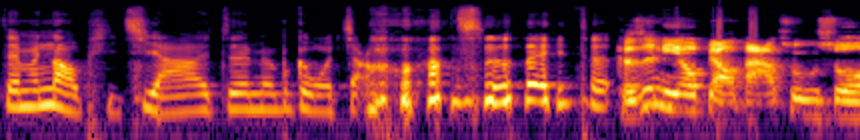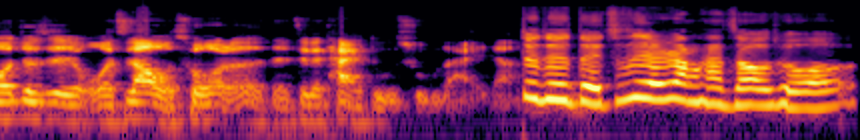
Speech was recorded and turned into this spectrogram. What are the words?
在那边闹脾气啊，在那边不跟我讲话 之类的。可是你有表达出说就是我知道我错了的这个态度出来的。对对对，就是让他知道说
